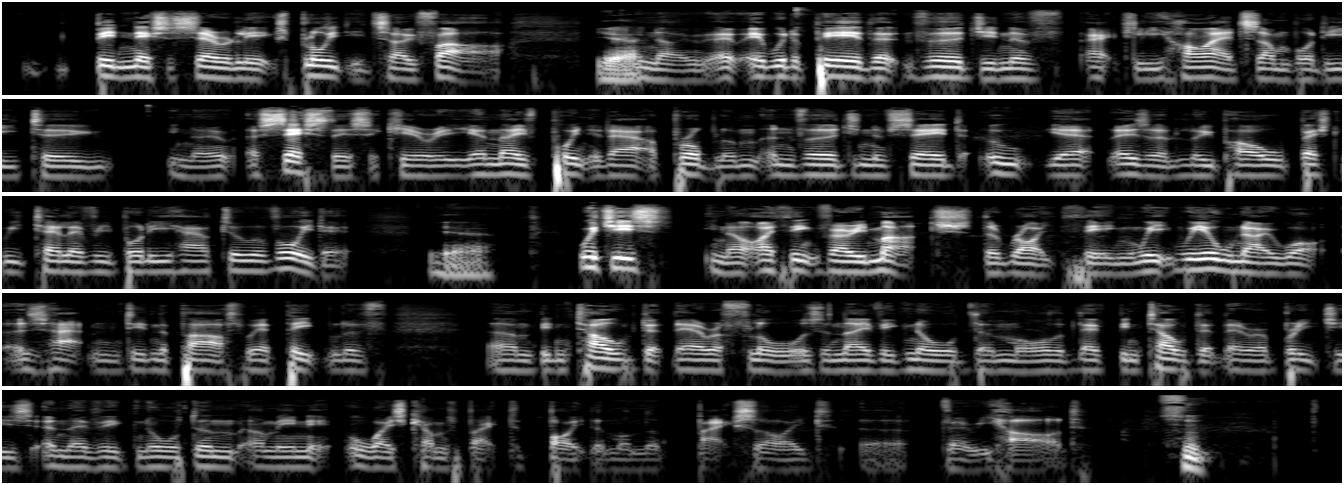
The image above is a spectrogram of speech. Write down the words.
been necessarily exploited so far. Yeah, You know, it, it would appear that Virgin have actually hired somebody to you know assess their security, and they've pointed out a problem, and Virgin have said, "Oh, yeah, there's a loophole. Best we tell everybody how to avoid it." yeah, which is, you know, I think very much the right thing. We we all know what has happened in the past where people have um, been told that there are flaws and they've ignored them, or they've been told that there are breaches and they've ignored them. I mean, it always comes back to bite them on the backside uh, very hard.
